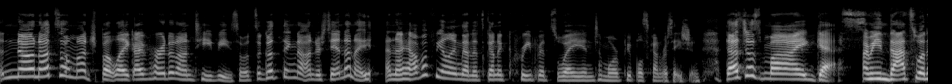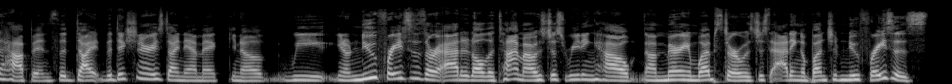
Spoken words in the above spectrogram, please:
No, not so much, but like I've heard it on TV, so it's a good thing to understand, and I and I have a feeling that it's going to creep its way into more people's conversation. That's just my guess. I mean, that's what happens. The di- the dictionary is dynamic. You know, we you know new phrases are added all the time. I was just reading how um, Merriam-Webster was just adding a bunch of new phrases,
